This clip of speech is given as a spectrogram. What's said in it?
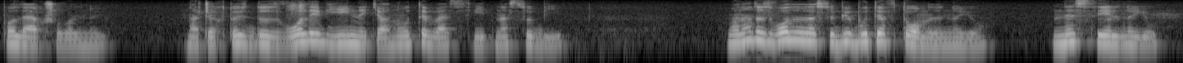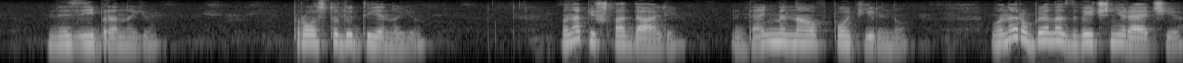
полегшувальною, наче хтось дозволив їй не тягнути весь світ на собі. Вона дозволила собі бути втомленою, несильною, незібраною, просто людиною. Вона пішла далі. День минав повільно. Вона робила звичні речі,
